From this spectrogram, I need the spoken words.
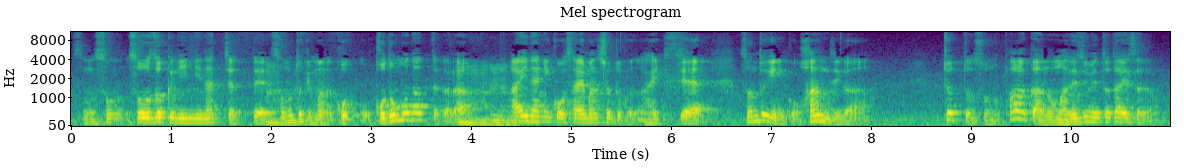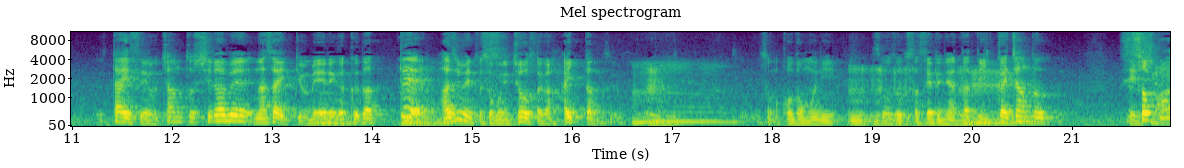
そのそ相続人になっちゃって、うん。その時まだこ子供だったから、うん。間にこう裁判所とかが入ってその時にこう判事がちょっとそのパーカーのマネジメント体制体制をちゃんと調べなさいっていう命令が下って、うん。初めてそこに調査が入ったんですよ。うん。その子供にうん相続させるにあたって一回ちゃんとそこ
